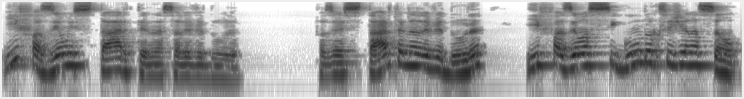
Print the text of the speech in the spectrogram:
E fazer um starter nessa levedura. Fazer um starter na levedura e fazer uma segunda oxigenação.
